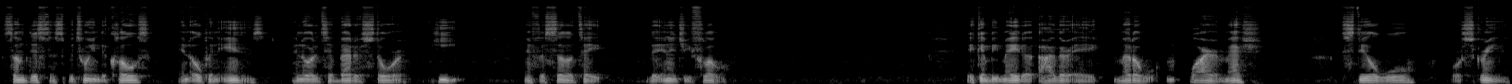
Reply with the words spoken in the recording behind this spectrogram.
some distance between the closed and open ends in order to better store heat and facilitate the energy flow. It can be made of either a metal wire mesh, steel wool, or screen.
